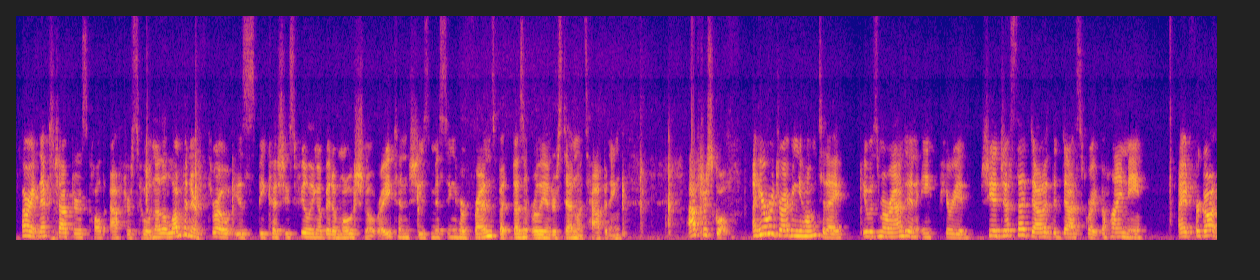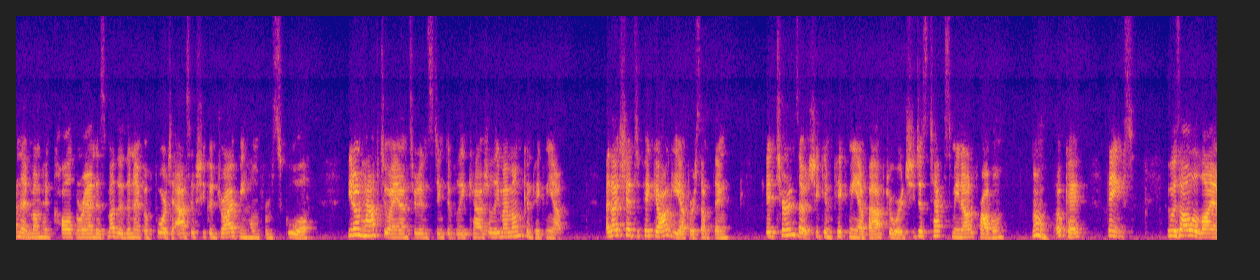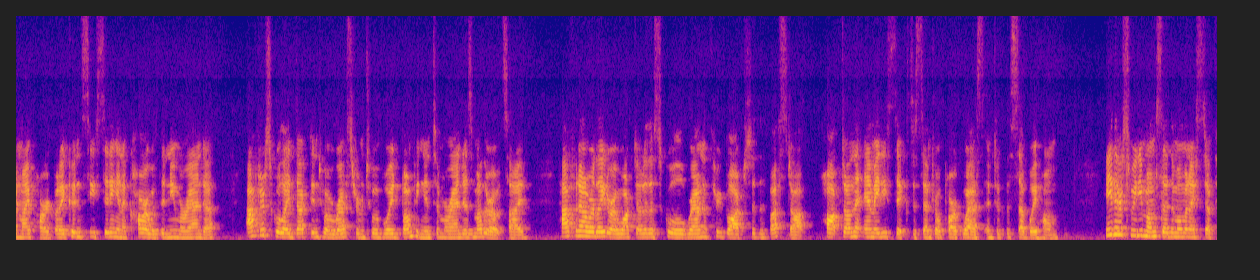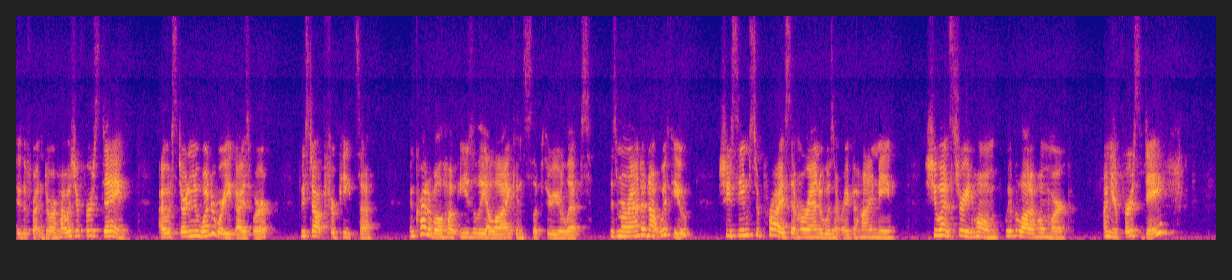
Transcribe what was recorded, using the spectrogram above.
All right, next chapter is called After School. Now, the lump in her throat is because she's feeling a bit emotional, right? And she's missing her friends, but doesn't really understand what's happening. After school. I hear we're driving you home today. It was Miranda in eighth period. She had just sat down at the desk right behind me. I had forgotten that Mom had called Miranda's mother the night before to ask if she could drive me home from school. You don't have to, I answered instinctively, casually. My mom can pick me up. I thought she had to pick Augie up or something. It turns out she can pick me up afterwards. She just texts me, not a problem. Oh, okay. Thanks. It was all a lie on my part, but I couldn't see sitting in a car with the new Miranda. After school, I ducked into a restroom to avoid bumping into Miranda's mother outside. Half an hour later, I walked out of the school, ran the three blocks to the bus stop, hopped on the M86 to Central Park West, and took the subway home. Hey there, sweetie, Mom said the moment I stepped through the front door. How was your first day? I was starting to wonder where you guys were. We stopped for pizza. Incredible how easily a lie can slip through your lips. Is Miranda not with you? She seemed surprised that Miranda wasn't right behind me. She went straight home. We have a lot of homework. On your first day?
